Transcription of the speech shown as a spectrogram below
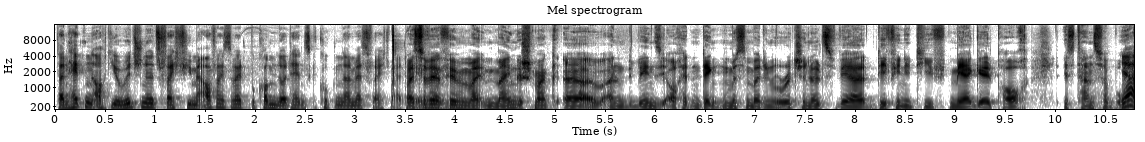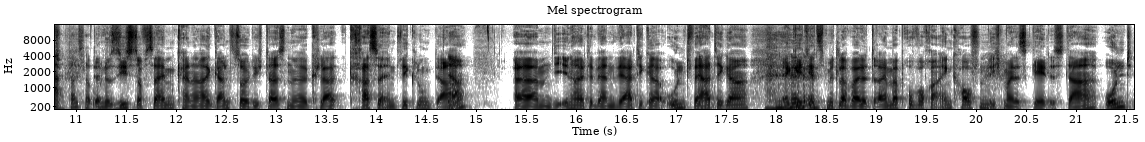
dann hätten auch die Originals vielleicht viel mehr Aufmerksamkeit bekommen, die Leute hätten es geguckt und dann wäre es vielleicht weiter. Weißt du, wer für mein, mein Geschmack, äh, an wen sie auch hätten denken müssen bei den Originals, wer definitiv mehr Geld braucht, ist Tanzverbot. Ja, Tanzverbot. Denn du siehst auf seinem Kanal ganz deutlich, da ist eine krasse Entwicklung da. Ja. Ähm, die Inhalte werden wertiger und wertiger. Er geht jetzt mittlerweile dreimal pro Woche einkaufen. Ich meine, das Geld ist da. Und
